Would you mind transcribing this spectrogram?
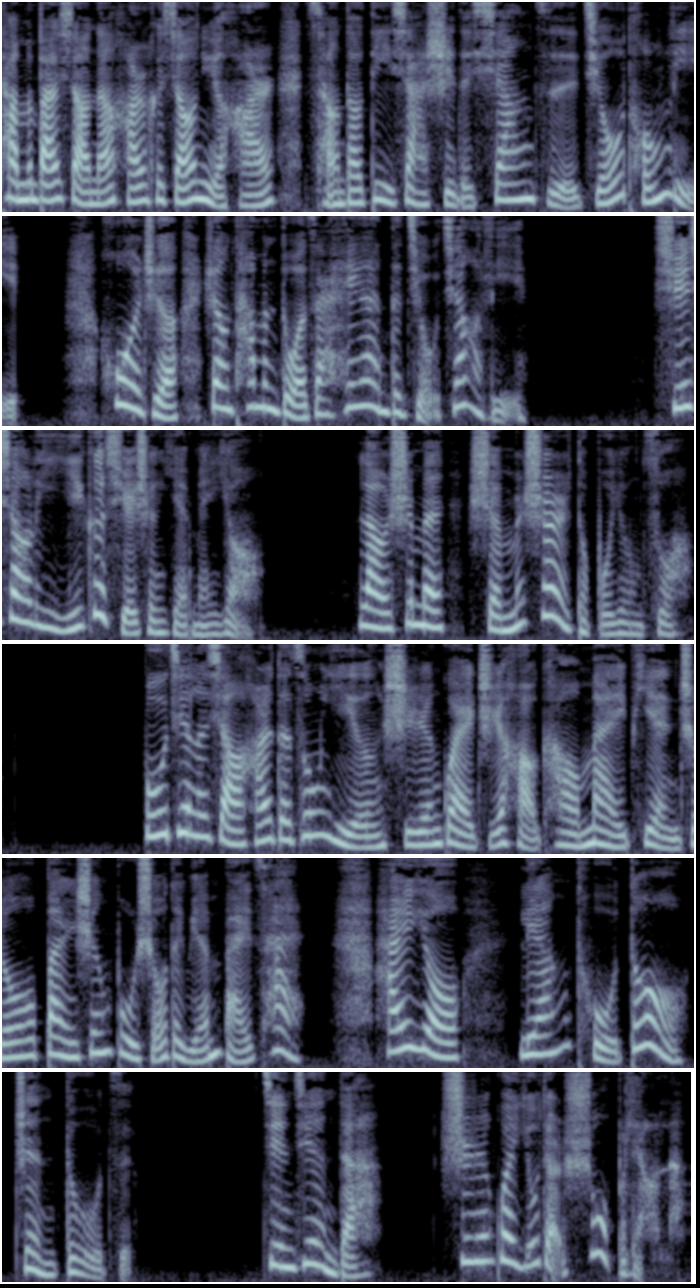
他们把小男孩和小女孩藏到地下室的箱子、酒桶里，或者让他们躲在黑暗的酒窖里。学校里一个学生也没有，老师们什么事儿都不用做。不见了小孩的踪影，食人怪只好靠麦片粥、半生不熟的圆白菜，还有凉土豆镇肚子。渐渐的。食人怪有点受不了了，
